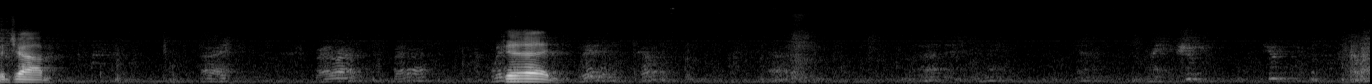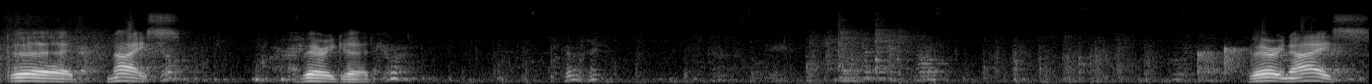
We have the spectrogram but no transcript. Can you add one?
Good job. All right. Right around. Right around. Good. Good. Nice. Very good. Very nice.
